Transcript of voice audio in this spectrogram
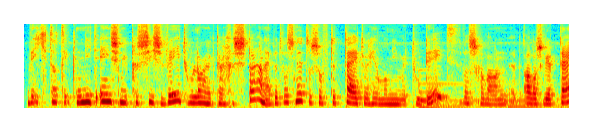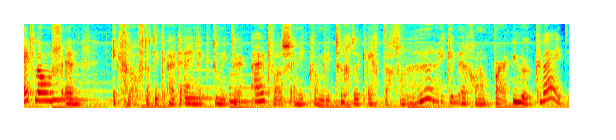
Weet je dat ik niet eens meer precies weet hoe lang ik daar gestaan heb? Het was net alsof de tijd er helemaal niet meer toe deed. Het was gewoon alles weer tijdloos. En ik geloof dat ik uiteindelijk, toen ik eruit was en ik kwam weer terug, dat ik echt dacht van, huh, ik ben gewoon een paar uur kwijt.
